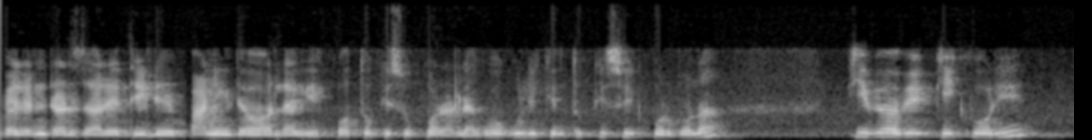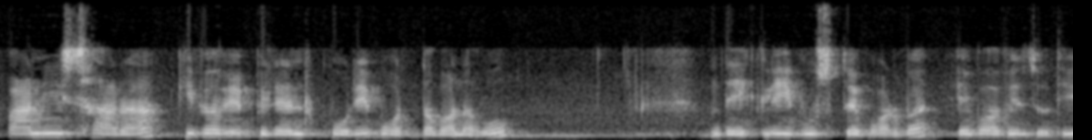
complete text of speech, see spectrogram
ব্লেন্ডার জারে দিলে পানি দেওয়া লাগে, কত কিছু করা লাগে, ওগুলি কিন্তু কিছুই করব না। কীভাবে কি করি? পানি ছাড়া কীভাবে ব্লেন্ড করে ভর্তা বানাবো? দেখলেই বুঝতে পারবা। এভাবে যদি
